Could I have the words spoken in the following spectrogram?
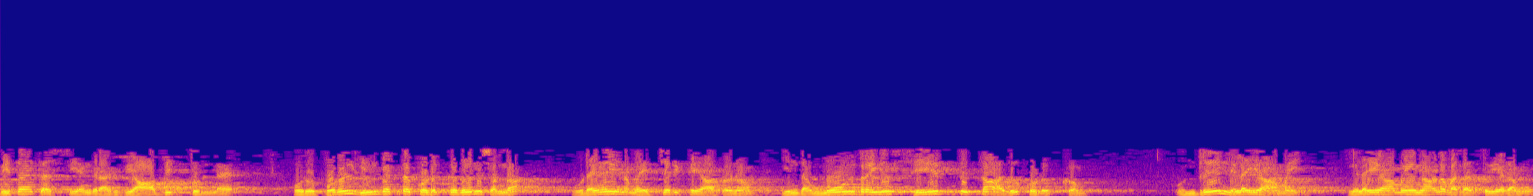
விததசியங்கிறார் வியாபித்துள்ள. ஒரு பொருள் இன்பத்தை கொடுக்குதுன்னு சொன்னா உடனே நம்ம எச்சரிக்கை ஆகணும் இந்த மூன்றையும் சேர்த்து தான் அது கொடுக்கும். ஒன்று நிலையாமை. நிலையாமையினால வர துயரம்.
